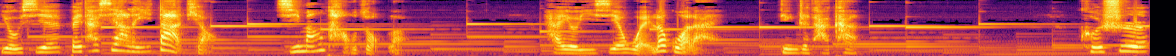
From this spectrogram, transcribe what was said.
有些被他吓了一大跳，急忙逃走了；还有一些围了过来，盯着他看。可是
